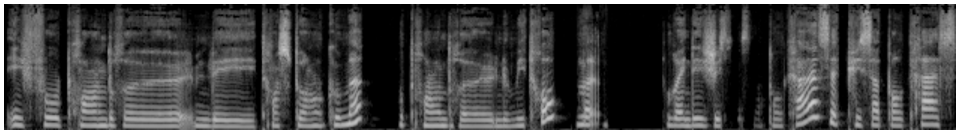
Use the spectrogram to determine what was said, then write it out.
il faut prendre euh, les transports en commun, il faut prendre euh, le métro pour aller jusqu'à Saint-Pancras. Et puis Saint-Pancras,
